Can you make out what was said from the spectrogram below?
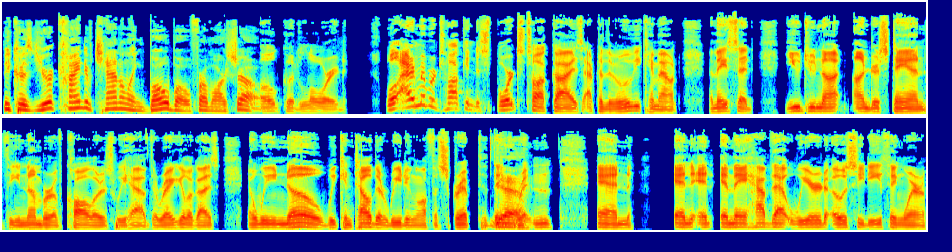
because you're kind of channeling Bobo from our show. Oh, good lord. Well, I remember talking to sports talk guys after the movie came out, and they said, You do not understand the number of callers we have, the regular guys. And we know, we can tell they're reading off a script that they've Yeah. written. And, and, and, and they have that weird OCD thing where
